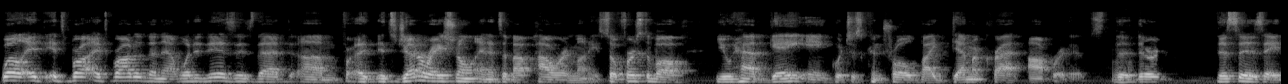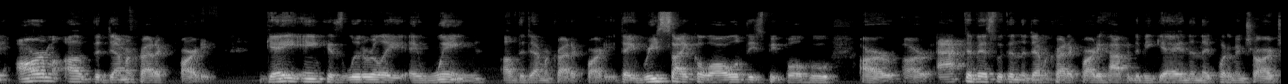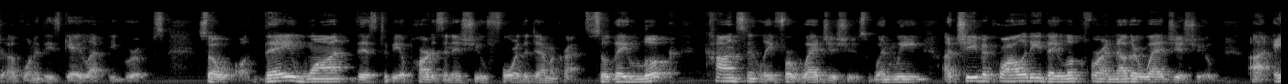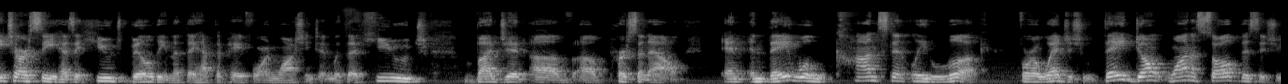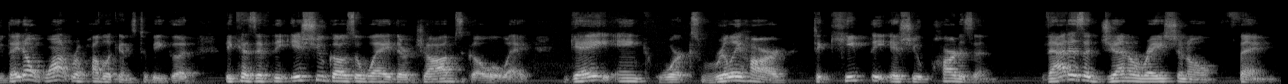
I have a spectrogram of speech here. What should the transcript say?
Well, it, it's broad. It's broader than that. What it is is that um, for, it's generational and it's about power and money. So first of all, you have Gay Inc., which is controlled by Democrat operatives. Mm-hmm. The, this is an arm of the Democratic Party. Gay Inc. is literally a wing of the Democratic Party. They recycle all of these people who are are activists within the Democratic Party, happen to be gay, and then they put them in charge of one of these gay lefty groups. So they want this to be a partisan issue for the Democrats. So they look constantly for wedge issues. When we achieve equality, they look for another wedge issue. Uh, HRC has a huge building that they have to pay for in Washington with a huge budget of, of personnel. And, and they will constantly look for a wedge issue. They don't want to solve this issue. They don't want Republicans to be good because if the issue goes away, their jobs go away. Gay Inc. works really hard to keep the issue partisan. That is a generational thing.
